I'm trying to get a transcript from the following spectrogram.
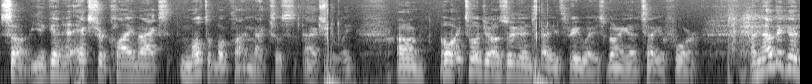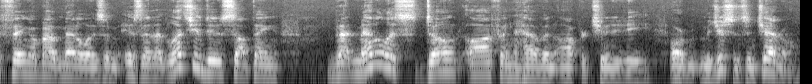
So you get an extra climax, multiple climaxes actually. Um, oh, I told you I was going to tell you three ways, but I'm going to tell you four. Another good thing about mentalism is that it lets you do something that mentalists don't often have an opportunity, or magicians in general,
